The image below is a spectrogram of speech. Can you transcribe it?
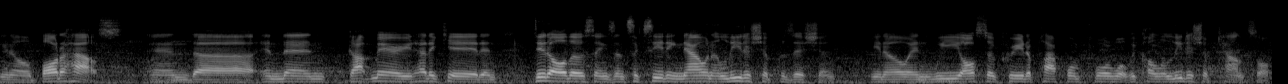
you know, bought a house and uh, and then got married, had a kid, and did all those things, and succeeding now in a leadership position. You know, and we also create a platform for what we call a leadership council.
